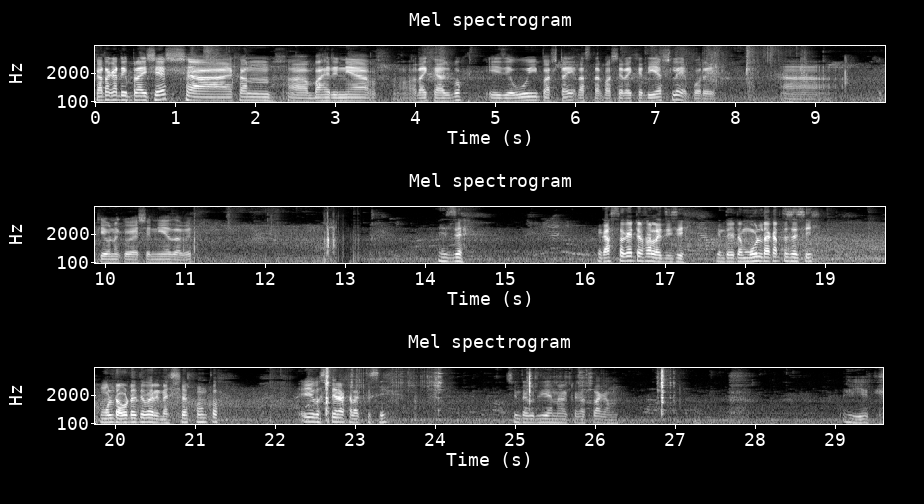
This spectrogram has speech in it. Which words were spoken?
কাটাকাটি প্রায় শেষ এখন বাইরে নিয়ে রেখে আসব। এই যে ওই পাশটায় রাস্তার পাশে রেখে দিয়ে আসলে পরে কেউ না কেউ এসে নিয়ে যাবে। এই যে, গাছ তো কেটে ফেলাই দিছি, কিন্তু এটা মূলটা কাটতে চাইছি। মূলটা উঠাইতে পারি না, শেষ পর্যন্ত এই অবস্থায় রাখা লাগতেছে। চিন্তা করি না একটা গাছ লাগাম। এই আর কি।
